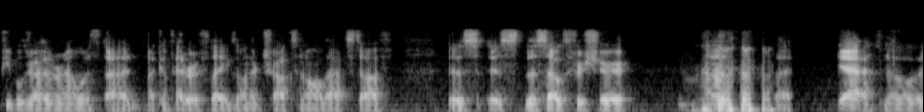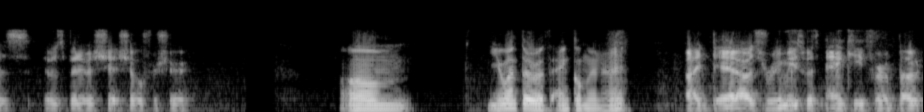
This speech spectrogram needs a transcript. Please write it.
people driving around with uh, uh, Confederate flags on their trucks and all that stuff. Is is the South for sure. Uh, but yeah, no, it was it was a bit of a shit show for sure. Um, you went there with Enkelman, right? I did. I was roomies with Anki for about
